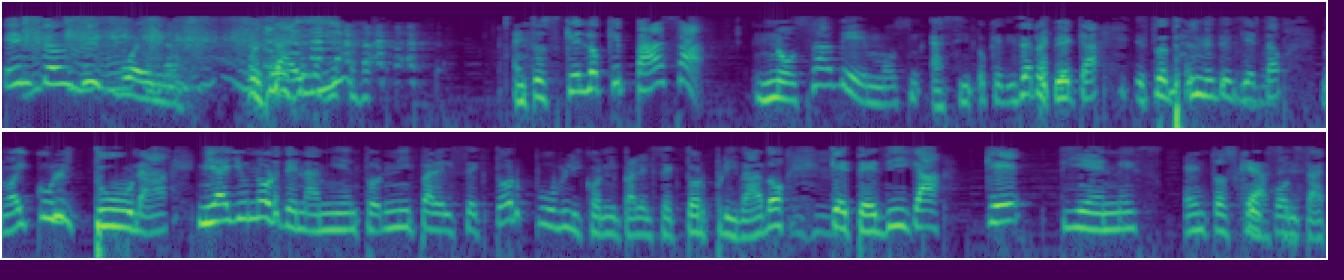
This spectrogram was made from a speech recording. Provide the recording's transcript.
Entonces, bueno, pues ahí. Entonces, ¿qué es lo que pasa? No sabemos, así lo que dice Rebeca es totalmente cierto, no hay cultura, ni hay un ordenamiento, ni para el sector público, ni para el sector privado, que te diga qué tienes Entonces, ¿qué haces? contar.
